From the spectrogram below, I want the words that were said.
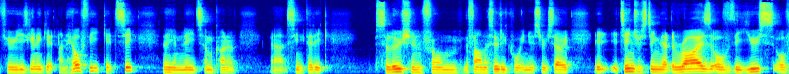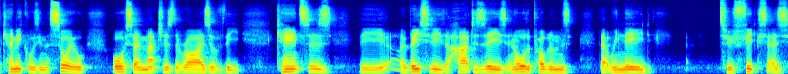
food is going to get unhealthy, get sick, and they're going to need some kind of uh, synthetic solution from the pharmaceutical industry. So it, it's interesting that the rise of the use of chemicals in the soil also matches the rise of the cancers, the obesity, the heart disease, and all the problems that we need to fix as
